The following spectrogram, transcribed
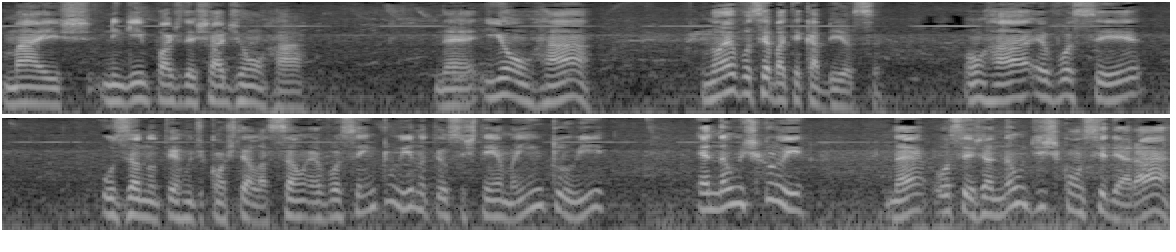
Mas ninguém pode deixar de honrar, né? E honrar não é você bater cabeça. Honrar é você usando um termo de constelação, é você incluir no teu sistema. Incluir é não excluir, né? Ou seja, não desconsiderar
